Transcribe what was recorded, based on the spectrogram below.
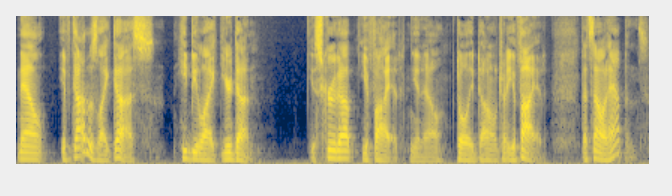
Now, if God was like us, he'd be like, you're done. You screwed up, you fired. You know, totally Donald Trump, you fired. That's not what happens.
